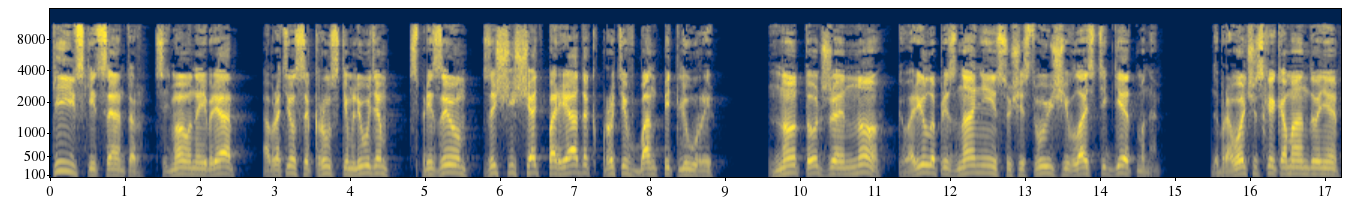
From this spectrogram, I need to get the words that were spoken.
Киевский центр 7 ноября обратился к русским людям с призывом защищать порядок против банд Петлюры. Но тот же Энно говорил о признании существующей власти Гетмана. Добровольческое командование,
